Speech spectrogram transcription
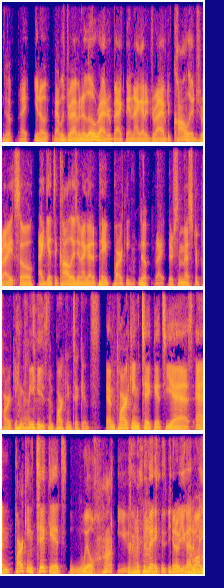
Yep. right you know that was driving a lowrider back then i got to drive to college right so i get to college and i got to pay parking Yep. Right there's semester parking fees And parking tickets. and parking tickets yes and parking tickets will haunt you Mhm. They- you know, you got to won't make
